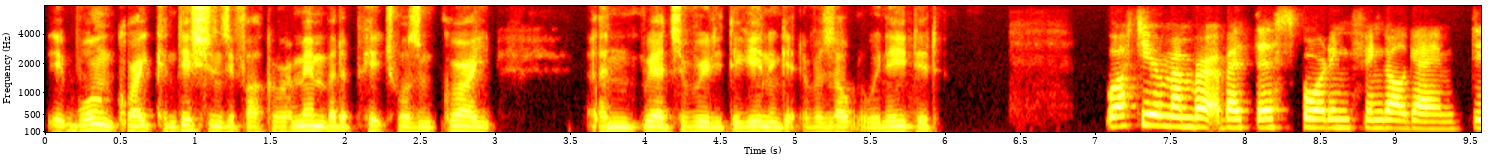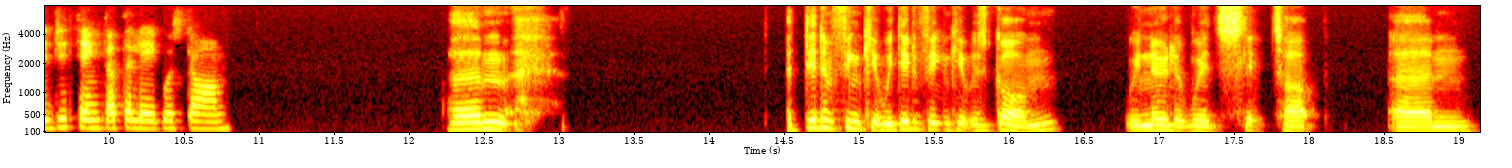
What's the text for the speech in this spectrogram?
it weren't great conditions. If I can remember, the pitch wasn't great, and we had to really dig in and get the result that we needed. What do you remember about this Sporting Fingal game? Did you think that the league was gone? Um, I didn't think it. We didn't think it was gone. We knew that we'd slipped up, um,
